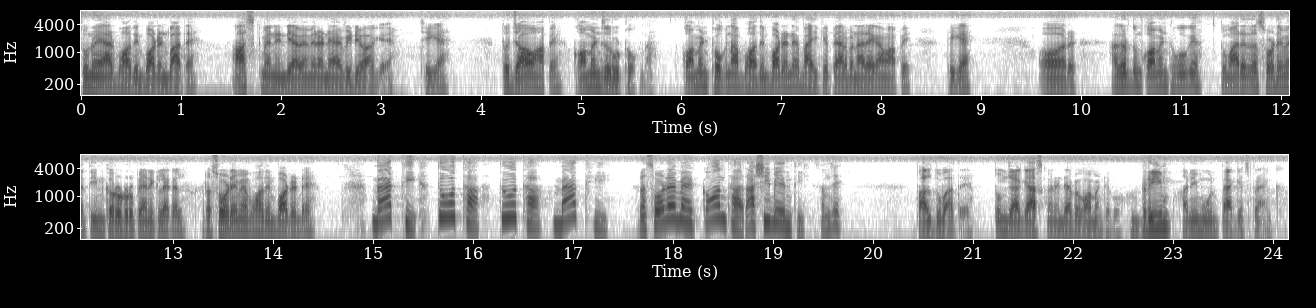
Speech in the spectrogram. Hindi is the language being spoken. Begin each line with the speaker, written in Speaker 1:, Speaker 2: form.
Speaker 1: सुनो यार, बहुत इंपॉर्टेंट बात है। आस्क मैन इंडिया में मेरा नया वीडियो आ गया है, ठीक है? तो जाओ वहाँ पे कमेंट ज़रूर ठोकना। कमेंट ठोकना बहुत इंपॉर्टेंट है, भाई के प्यार बना रहेगा वहाँ पे, ठीक है? और अगर तुम कमेंट ठोकोगे, तुम्हारे रसोड़े में तीन करोड़ रुपया निकला कल। रसोड़े में बहुत इंपॉर्टेंट है। मैं थी तू था तू था मैं थी रसोड़े में कौन था? राशि बेन थी, समझे? फालतू बात है। तुम जाके आस्क मैन इंडिया पे comment ठेको। Dream honeymoon package prank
